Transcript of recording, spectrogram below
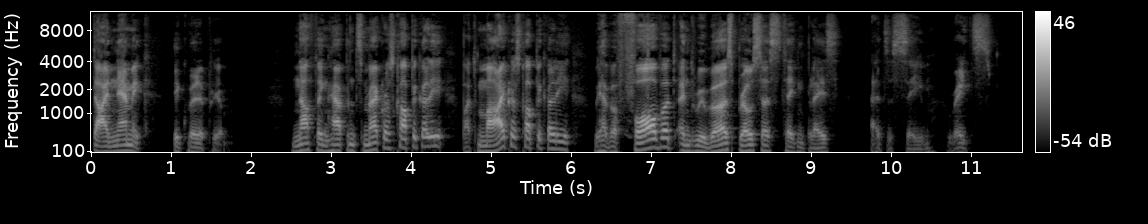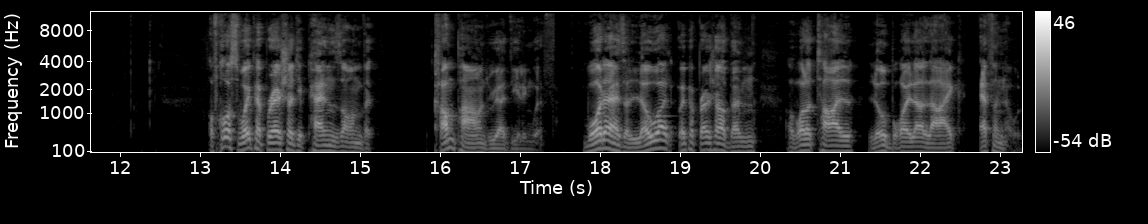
dynamic equilibrium. Nothing happens macroscopically, but microscopically we have a forward and reverse process taking place at the same rates. Of course, vapor pressure depends on the compound we are dealing with. Water has a lower vapor pressure than a volatile low boiler like ethanol.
